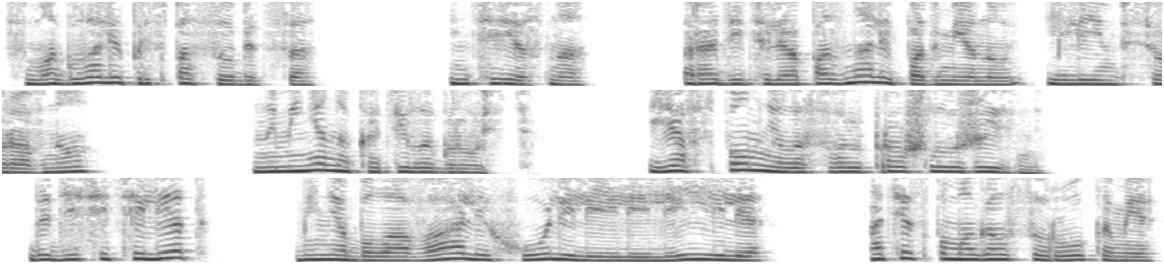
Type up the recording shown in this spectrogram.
Смогла ли приспособиться? Интересно, родители опознали подмену или им все равно? На меня накатила грусть. Я вспомнила свою прошлую жизнь. До десяти лет меня баловали, холили и лелеяли. Отец помогал с уроками,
